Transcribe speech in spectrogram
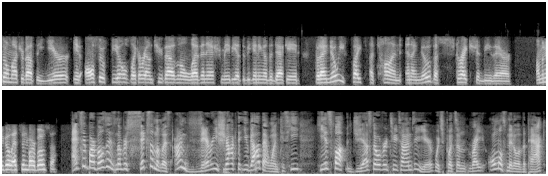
so much about the year. It also feels like around 2011 ish, maybe at the beginning of the decade. But I know he fights a ton, and I know the strike should be there. I'm going to go Edson Barboza. Edson Barboza is number six on the list. I'm very shocked that you got that one because he he has fought just over two times a year, which puts him right almost middle of the pack.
